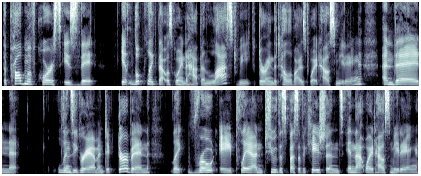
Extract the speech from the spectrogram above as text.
The problem, of course, is that it looked like that was going to happen last week during the televised White House meeting. And then Lindsey Graham and Dick Durbin like wrote a plan to the specifications in that White House meeting.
